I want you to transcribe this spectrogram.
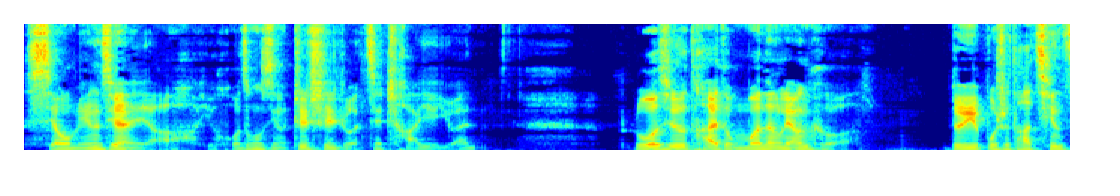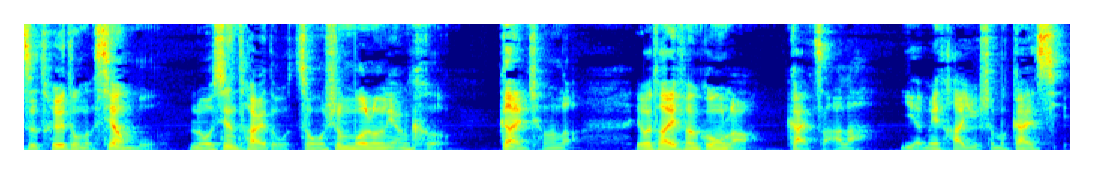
肖明建呀，与胡宗庆支持软件产业园，罗军的态度模棱两可。对于不是他亲自推动的项目，罗军态度总是模棱两可。干成了有他一份功劳，干砸了也没他有什么干系。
